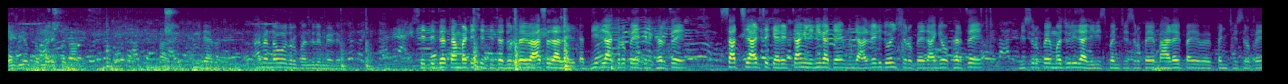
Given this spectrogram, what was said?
मीडियम शंभर एकशे वीस. तुम्ही द्या. आम्ही नव्वद रुपयाने दिले मॅडम शेतीचं तांबाटी शेतीचं दुर्दैव असं झालंय का? दीड लाख रुपये एकरी खर्च आहे. सातशे आठशे कॅरेट चांगले निघत. आहे म्हणजे ऑलरेडी दोनशे रुपये जागेवर खर्च आहे. वीस रुपये मजुरी झाली वीस पंचवीस रुपये. भाडं प- पंचवीस रुपये.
